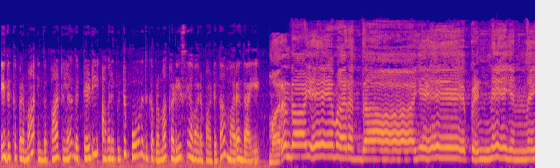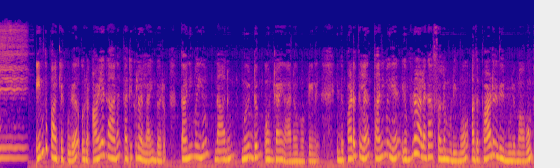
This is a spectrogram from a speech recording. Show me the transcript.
இதுக்கு அப்புறமா இந்த பாட்டுல இந்த டெடி அவரை விட்டு போனதுக்கு அப்புறமா கடைசியா வர பாட்டு தான் மறந்தாயே. மறந்தாயே மறந்தாயே பெண்ணே என்னை. இந்த பாட்டுல கூட ஒரு அழகான பர்டிகுலர் லைன் வரும். தனிமையும் நானும் மீண்டும் ஒன்றாய் ஆனோம் அப்படின்னு. இந்த படத்துல தனிமையை எவ்வளவு அழகா சொல்ல முடியுமோ அத பாடல்கள் மூலமாகவும்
